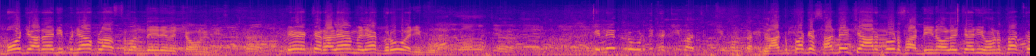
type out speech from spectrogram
ਬਹੁਤ ਜ਼ਿਆਦਾ ਹੈ ਜੀ 50 ਪਲੱਸ ਬੰਦੇ ਇਹਦੇ ਵਿੱਚ ਆਉਣਗੇ। ਇਹ ਇੱਕ ਰਲਿਆ ਮਿਲਿਆ ਗਰੋਹ ਹੈ ਜੀ ਪੂਰਾ। ਕਿੰਨੇ ਕਰੋੜ ਦੀ ਠੱਗੀ ਵੱਜ ਚੁੱਕੀ ਹੁਣ ਤੱਕ? ਲਗਭਗ 4.5 ਕਰੋੜ ਸਾਡੀ ਨੌਲੇਜ ਹੈ ਜੀ ਹੁਣ ਤੱਕ।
